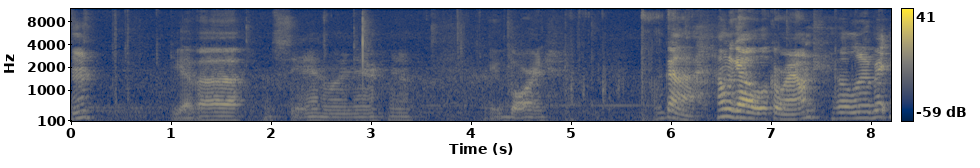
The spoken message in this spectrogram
Huh? Do you have, uh, let's see, ammo in there. Yeah. Pretty boring. I'm gonna, I'm gonna go look around a little bit.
